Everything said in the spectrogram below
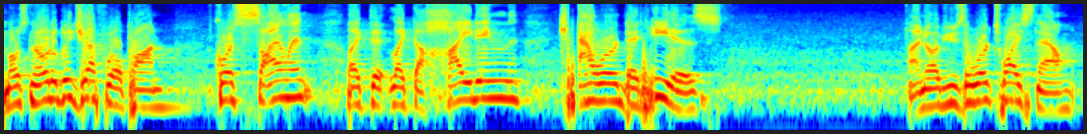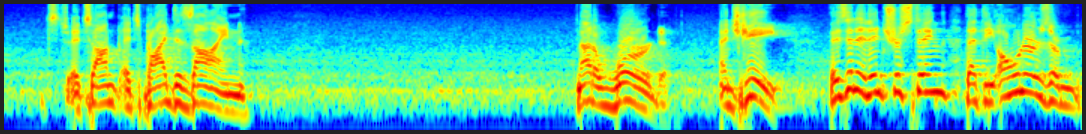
Most notably Jeff Wilpon. Of course, silent, like the like the hiding coward that he is. I know I've used the word twice now. It's, it's on it's by design. Not a word. And gee, isn't it interesting that the owners are,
